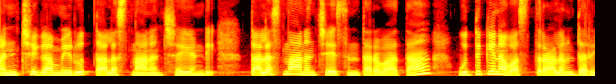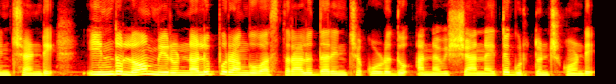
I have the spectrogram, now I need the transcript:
మంచిగా మీరు తలస్నానం చేయండి. తలస్నానం చేసిన తర్వాత ఉతికిన వస్త్రాలను ధరించండి. ఇందులో మీరు నలుపు రంగు వస్త్రాలు ధరించకూడదు అన్న విషయాన్ని అయితే గుర్తుంచుకోండి.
